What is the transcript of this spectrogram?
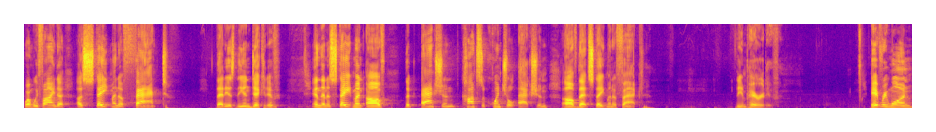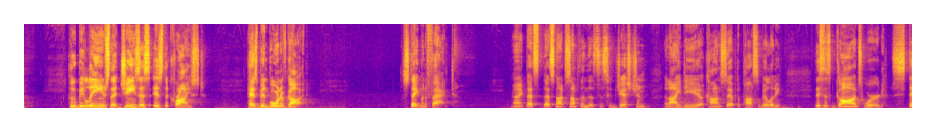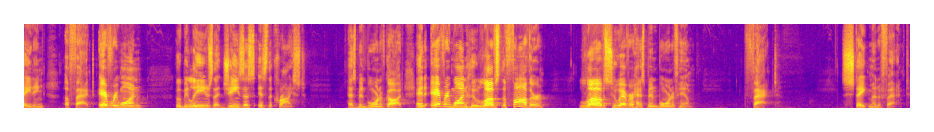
where we find a, a statement of fact, that is the indicative, and then a statement of the action, consequential action of that statement of fact, the imperative. Everyone who believes that Jesus is the Christ has been born of God. Statement of fact. Right? That's, that's not something that's a suggestion, an idea, a concept, a possibility. This is God's word stating a fact. Everyone who believes that Jesus is the Christ has been born of God. And everyone who loves the Father loves whoever has been born of him. Fact. Statement of fact.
